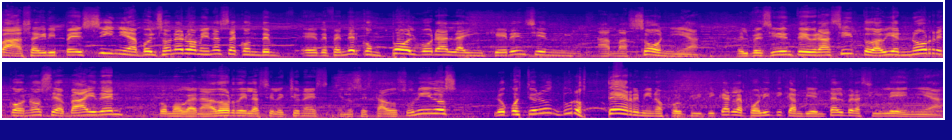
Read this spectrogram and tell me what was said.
Pasa, gripecinia? Bolsonaro amenaza con eh, defender con pólvora la injerencia en Amazonia. El presidente de Brasil todavía no reconoce a Biden como ganador de las elecciones en los Estados Unidos. Lo cuestionó en duros términos por criticar la política ambiental brasileña.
